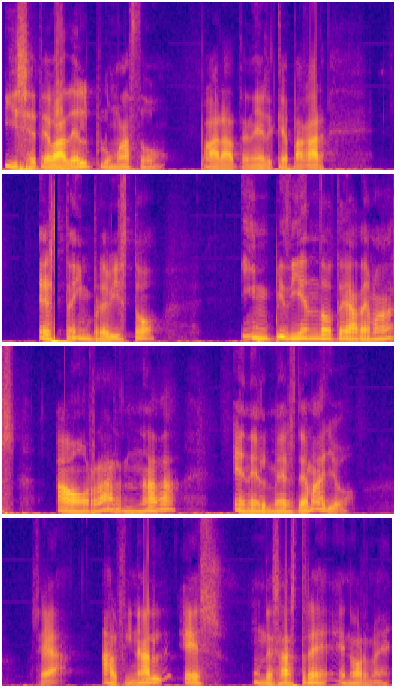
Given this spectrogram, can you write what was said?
y se te va del plumazo para tener que pagar este imprevisto, impidiéndote además ahorrar nada en el mes de mayo. O sea, al final es un desastre enorme,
